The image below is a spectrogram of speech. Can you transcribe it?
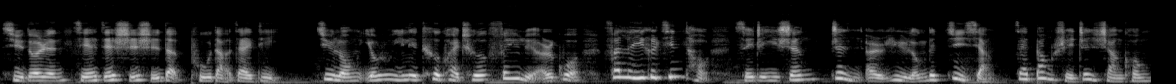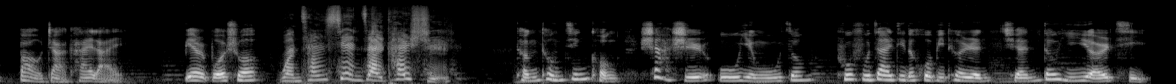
许多人结结实实地扑倒在地。巨龙犹如一列特快车飞掠而过，翻了一个筋头，随着一声震耳欲聋的巨响，在棒水镇上空爆炸开来。比尔博说：“晚餐现在开始。”疼痛惊恐，霎时无影无踪。匍匐在地的霍比特人全都一跃而起，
